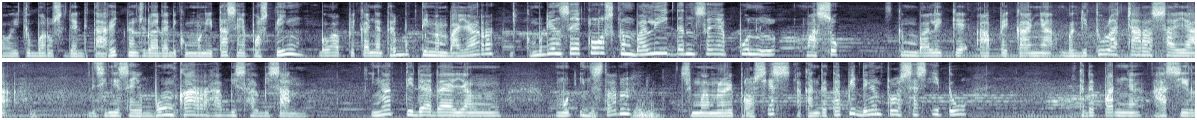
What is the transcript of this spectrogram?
bahwa itu baru saja ditarik dan sudah ada di komunitas saya posting bahwa apk-nya terbukti membayar. Kemudian saya close kembali dan saya pun masuk kembali ke APK-nya begitulah cara saya. Di sini saya bongkar habis-habisan. Ingat tidak ada yang mood instan semua melalui proses akan tetapi dengan proses itu ke depannya hasil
